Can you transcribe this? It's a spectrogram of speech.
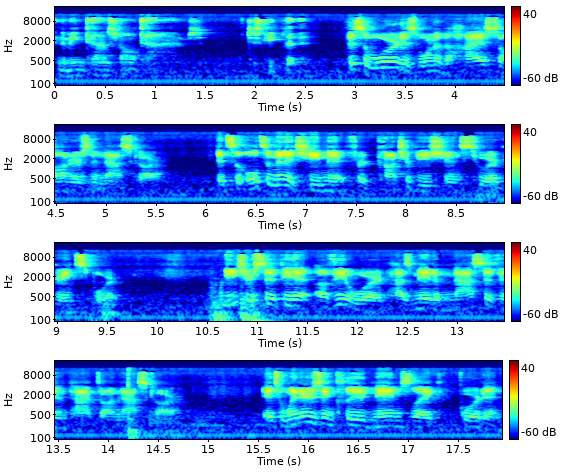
In the meantime, small times. Just keep living. This award is one of the highest honors in NASCAR. It's the ultimate achievement for contributions to our great sport. Each recipient of the award has made a massive impact on NASCAR. Its winners include names like Gordon,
